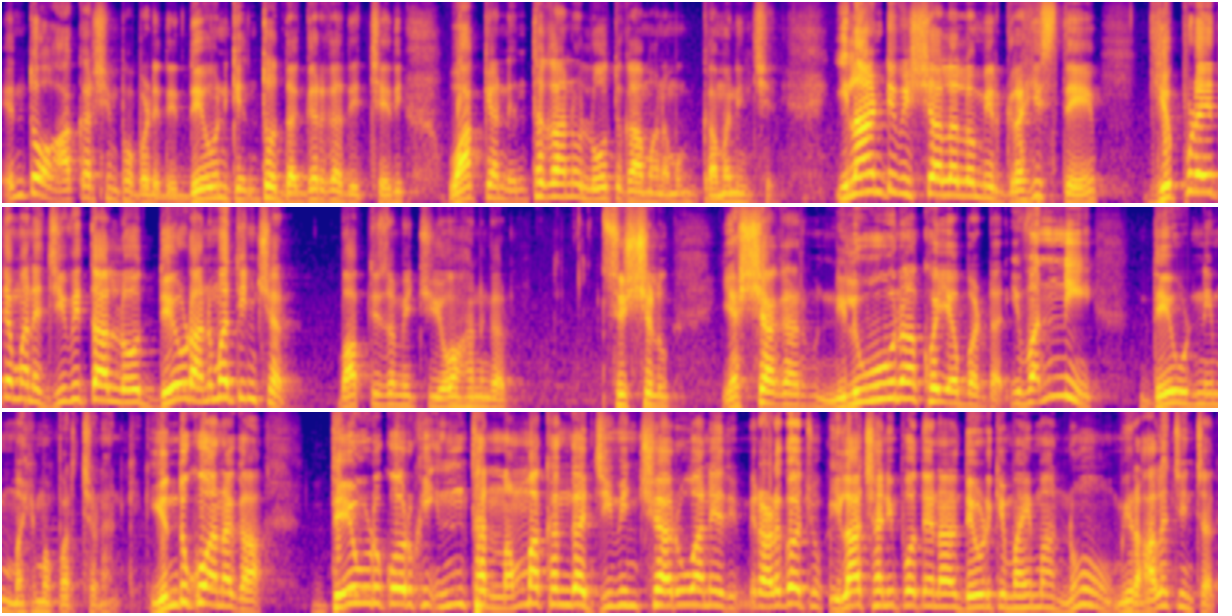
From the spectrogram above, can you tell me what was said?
ఎంతో ఆకర్షింపబడేది దేవునికి ఎంతో దగ్గరగా తెచ్చేది వాక్యాన్ని ఎంతగానో లోతుగా మనము గమనించేది. ఇలాంటి విషయాలలో మీరు గ్రహిస్తే ఎప్పుడైతే మన జీవితాల్లో దేవుడు అనుమతించారు బాప్తిజం ఇచ్చి యోహాన్ గారు శిష్యులు యష్యా గారు నిలువునా కొయ్యబడ్డారు. ఇవన్నీ దేవుడిని మహిమపరచడానికి. ఎందుకు అనగా దేవుడు కొరకు ఇంత నమ్మకంగా జీవించారు అనేది మీరు అడగవచ్చు ఇలా చనిపోతే నా దేవుడికి మహిమ? నో మీరు ఆలోచించాలి.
